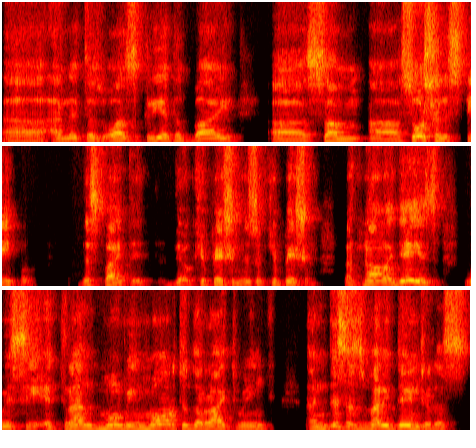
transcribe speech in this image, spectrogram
uh, and it is, was created by uh, some socialist people, despite it, the occupation is occupation. But nowadays, we see a trend moving more to the right wing, and this is very dangerous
